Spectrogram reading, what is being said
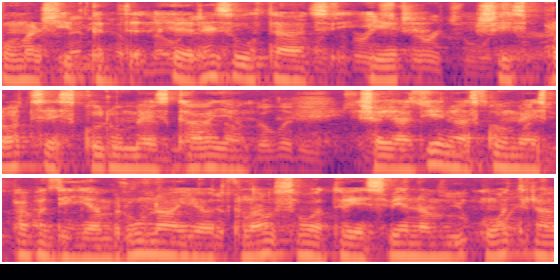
Un man šķiet, ka rezultāts ir šis process, kuru mēs gājām šajās dienās, ko mēs pavadījām runājot, klausoties vienam otrā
